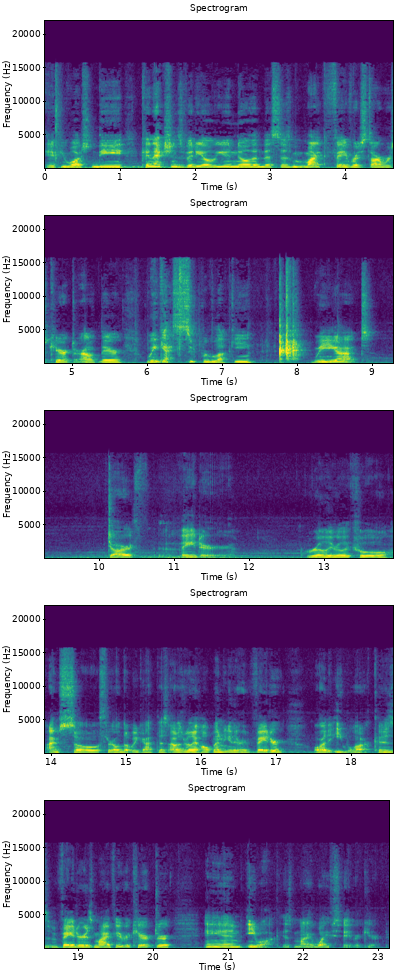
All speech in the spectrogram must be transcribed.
If you watched the Connexions video, you know that this is my favorite Star Wars character out there. We got super lucky. We got Darth Vader. Really, really cool. I'm so thrilled that we got this. I was really hoping either Vader or the Ewok, because Vader is my favorite character, and Ewok is my wife's favorite character.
